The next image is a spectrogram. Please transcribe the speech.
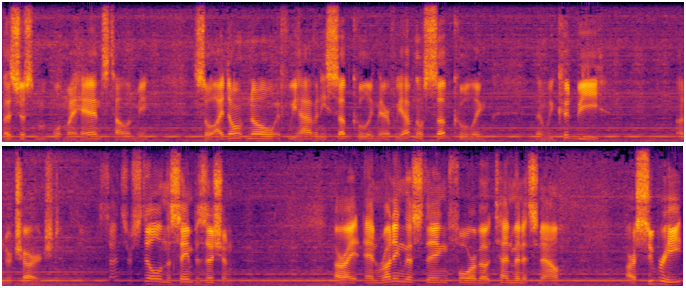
That's just what my hand's telling me. So I don't know if we have any subcooling there. If we have no subcooling, then we could be undercharged. The sensor's still in the same position. All right, and running this thing for about 10 minutes now. Our superheat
